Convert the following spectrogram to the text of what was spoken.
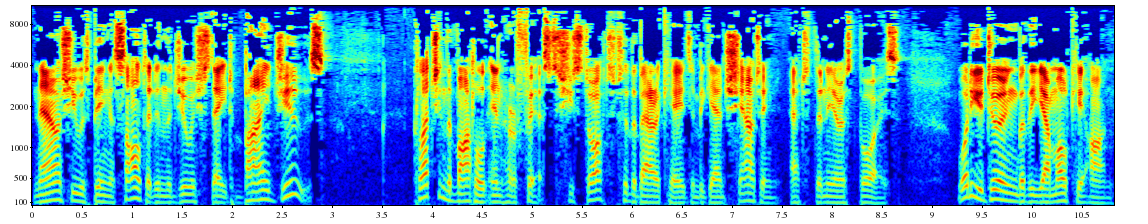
Now she was being assaulted in the Jewish state by Jews. Clutching the bottle in her fist, she stalked to the barricades and began shouting at the nearest boys. What are you doing with the Yarmulke on?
